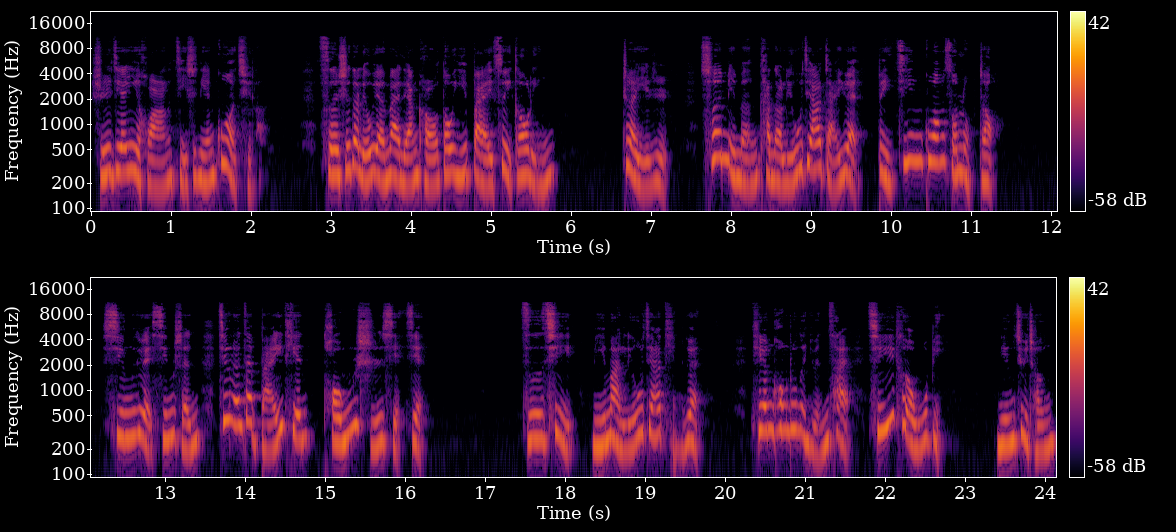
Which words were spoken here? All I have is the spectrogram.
时间一晃，几十年过去了，此时的刘员外两口都已百岁高龄。这一日，村民们看到刘家宅院被金光所笼罩。星月星神竟然在白天同时显现，紫气弥漫刘家庭院，天空中的云彩奇特无比，凝聚成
